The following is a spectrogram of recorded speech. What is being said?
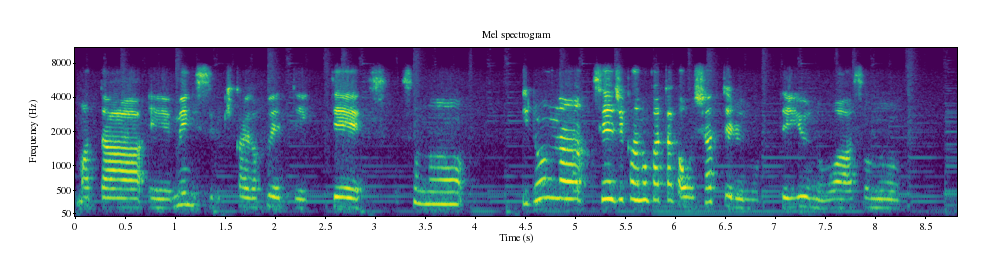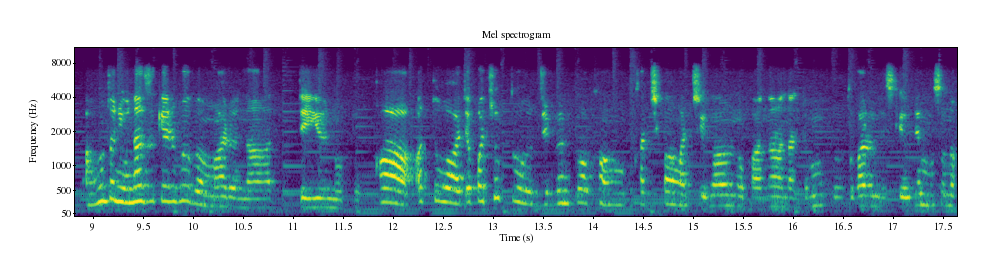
また、えー、目にする機会が増えていってそのいろんな政治家の方がおっしゃってるのっていうのはそのあ本当にうなずける部分もあるなっていうのとかあとはやっぱちょっと自分とは価値観が違うのかななんて思うことがあるんですけどでもその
